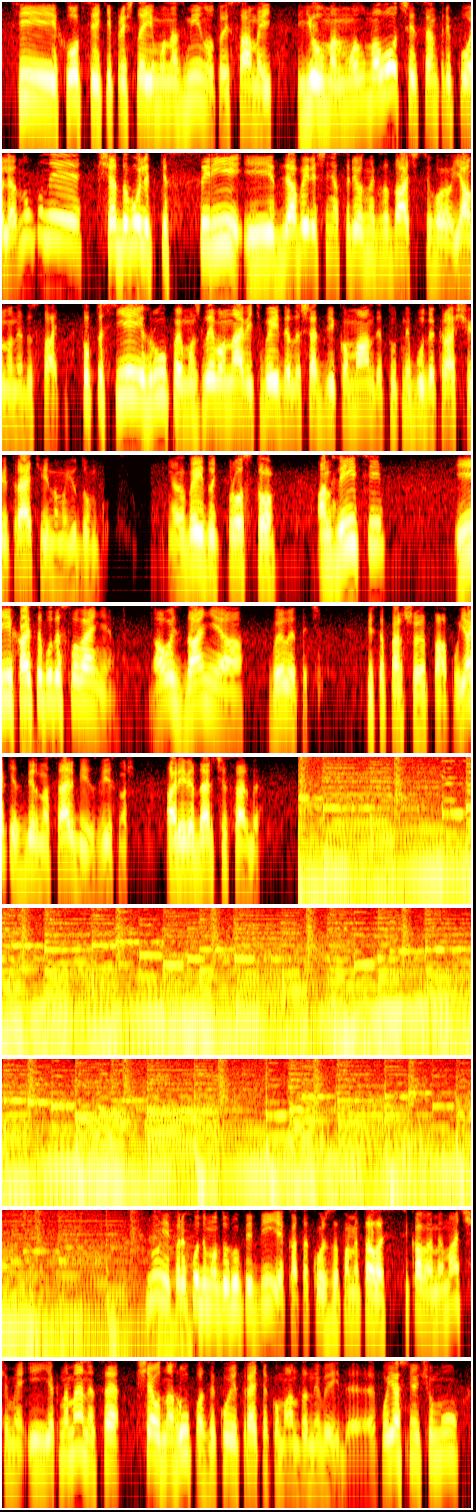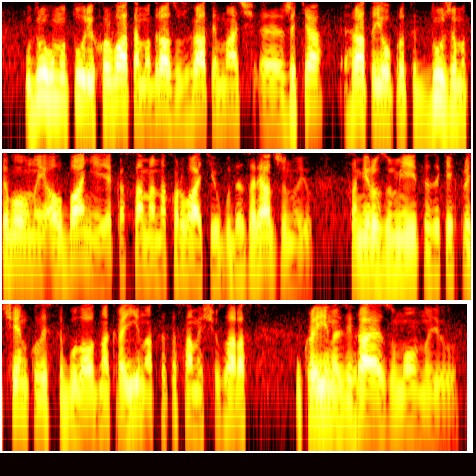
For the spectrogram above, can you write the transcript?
ці хлопці, які прийшли йому на зміну, той самий Юлман молодший в центрі поля, ну вони ще доволі таки сирі, і для вирішення серйозних задач цього явно недостатньо. Тобто з цієї групи, можливо, навіть вийде лише дві команди. Тут не буде кращої третьої, на мою думку. Е, Вийдуть просто англійці, і хай це буде Словенія. А ось Данія вилетить після першого етапу. Як і збірна Сербії, звісно ж, арівідерчі серби. Ну і переходимо до групи Б, яка також запам'яталась цікавими матчами. І як на мене, це ще одна група, з якої третя команда не вийде. Пояснюю, чому у другому турі хорватам одразу ж грати матч е, життя, грати його проти дуже мотивованої Албанії, яка саме на Хорватів буде зарядженою. Самі розумієте, з яких причин, колись це була одна країна. Це те саме, що зараз Україна зіграє з умовною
